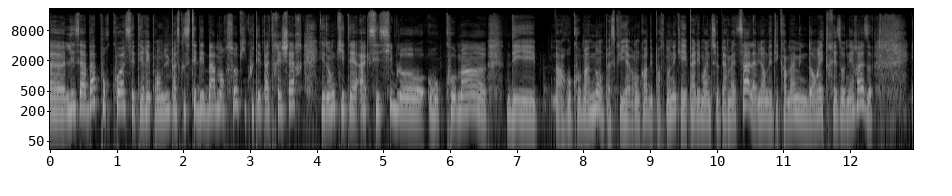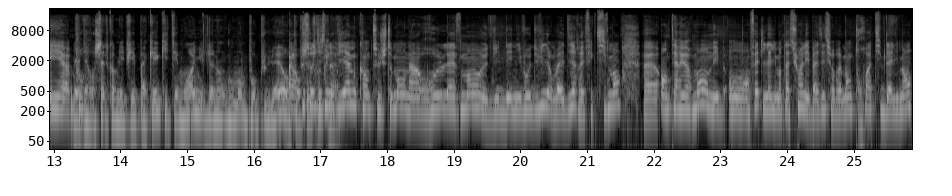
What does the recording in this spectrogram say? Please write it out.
Euh, les abats, pourquoi c'était répandu? Parce que c'était des bas morceaux qui coûtaient pas très cher et donc qui étaient accessibles au, commun euh, des. Alors, au commun, non, parce qu'il y avait encore des porte-monnaies qui n'avaient pas les moyens de se permettre ça. La viande était quand même une denrée très onéreuse. Et, euh, Mais il y a des recettes comme les pieds paquets qui témoignent d'un engouement populaire. Alors, plus au 19e, quand justement on a un relèvement des niveaux de vie, on va dire, effectivement, antérieurement, on est. On, fait, l'alimentation, elle est basée sur vraiment trois types d'aliments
